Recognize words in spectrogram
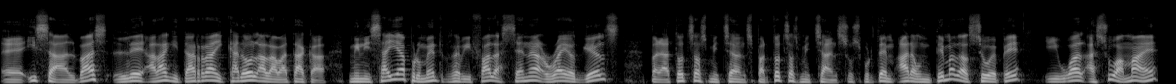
eh, Issa al baix, Le a la guitarra i Carol a la bataca. Minisaya promet revifar l'escena Riot Girls per a tots els mitjans, per tots els mitjans. Us portem ara un tema del seu EP, igual a Sua Mae,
